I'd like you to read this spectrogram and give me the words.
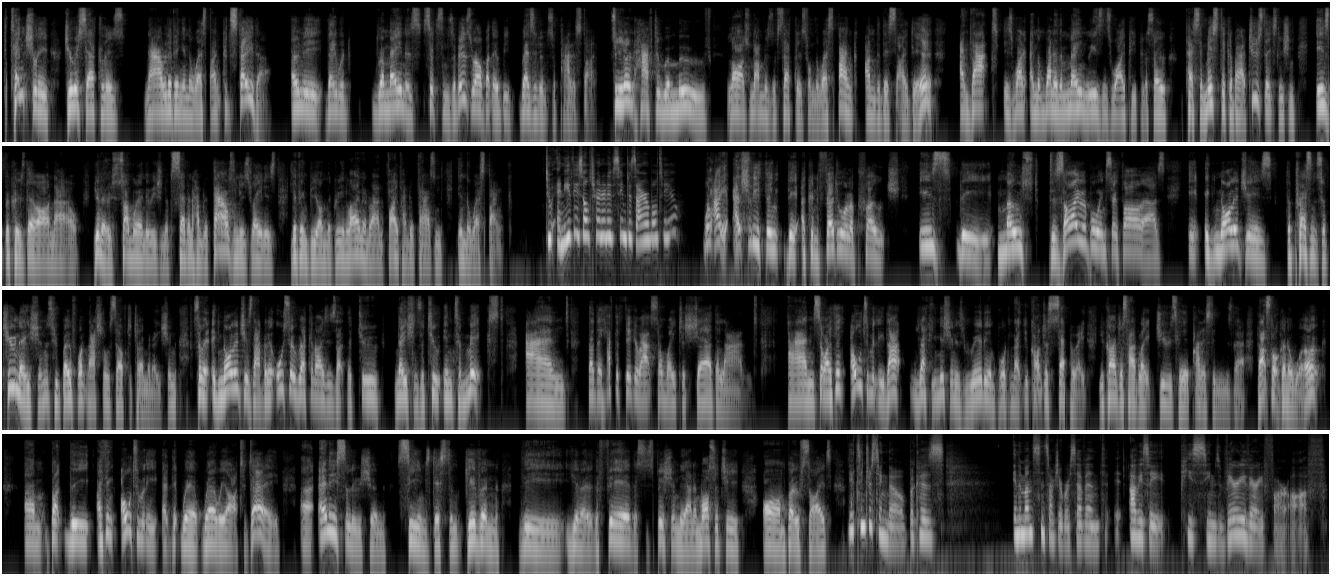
potentially, Jewish settlers now living in the West Bank could stay there, only they would remain as citizens of Israel, but they would be residents of Palestine. So you don't have to remove large numbers of settlers from the West Bank under this idea. And that is one, and the, one of the main reasons why people are so pessimistic about a two-state solution is because there are now, you know, somewhere in the region of 700,000 Israelis living beyond the Green Line and around 500,000 in the West Bank. Do any of these alternatives seem desirable to you? Well, I actually think that a confederal approach is the most desirable insofar as it acknowledges the presence of two nations who both want national self determination. So it acknowledges that, but it also recognizes that the two nations are too intermixed and that they have to figure out some way to share the land. And so I think ultimately that recognition is really important that you can't just separate. You can't just have like Jews here, Palestinians there. That's not going to work. Um, but the I think ultimately the, where where we are today, uh, any solution seems distant given the you know the fear, the suspicion, the animosity on both sides. It's interesting though because in the months since October seventh, obviously peace seems very very far off,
